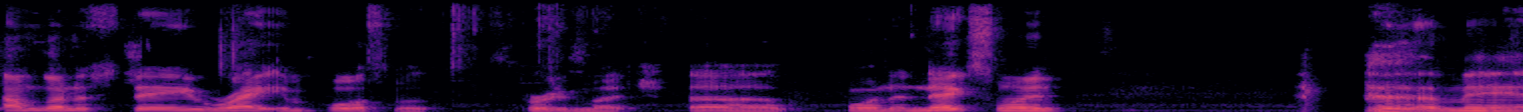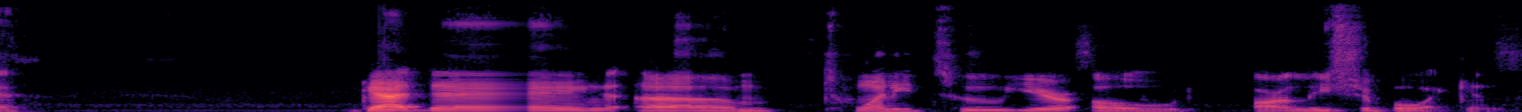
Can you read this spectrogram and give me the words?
I'm gonna stay right in Portsmouth, pretty much. Uh, on the next one, man, god dang, um, 22 year old Arlisha Boykins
